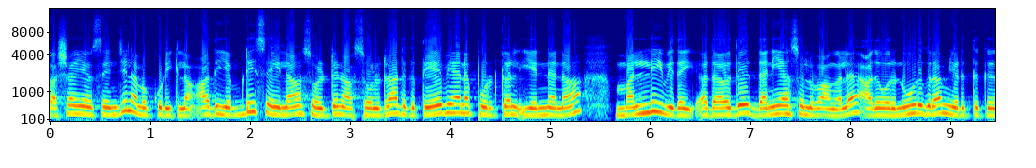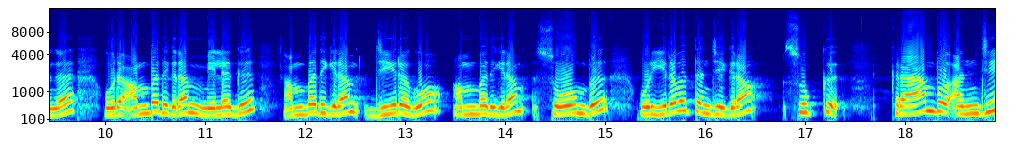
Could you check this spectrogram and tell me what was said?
கஷாயம் செஞ்சு நம்ம குடிக்கலாம். அது எப்படி செய்யலாம் சொல்லிட்டு நான் சொல்கிறேன் அதுக்கு தேவையான பொருட்கள் என்னென்னா மல்லி விதை. அதாவது தனியா சொல்லுவாங்கள்ல அது ஒரு நூறு கிராம் எடுத்துக்குங்க. ஒரு ஐம்பது கிராம் மிளகு ஐம்பது கிராம் ஜீரகம் ஐம்பது கிராம் சோம்பு ஒரு இருபத்தஞ்சி கிராம் சுக்கு கிராம்பு அஞ்சு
